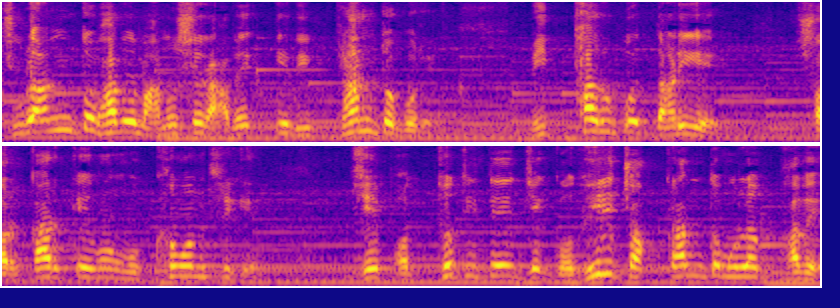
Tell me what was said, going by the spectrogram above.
চূড়ান্তভাবে মানুষের আবেগকে বিভ্রান্ত করে মিথ্যার উপর দাঁড়িয়ে সরকারকে এবং মুখ্যমন্ত্রীকে যে পদ্ধতিতে, যে গভীর চক্রান্তমূলকভাবে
